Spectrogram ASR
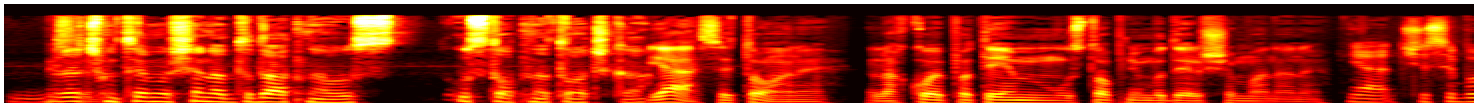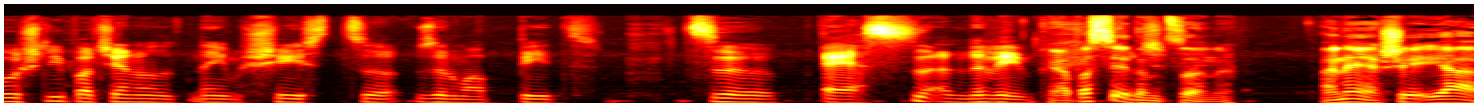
rečemo temu še ena dodatna vs- vstopna točka. ja se to, a ne. Lahko je potem vstopni model še manj. Ja, če se bo šli pač eno, ne vem, 6C oziroma 5CS, ali ne vem. Ja, pa 7C, ne. A ne, še, ja,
